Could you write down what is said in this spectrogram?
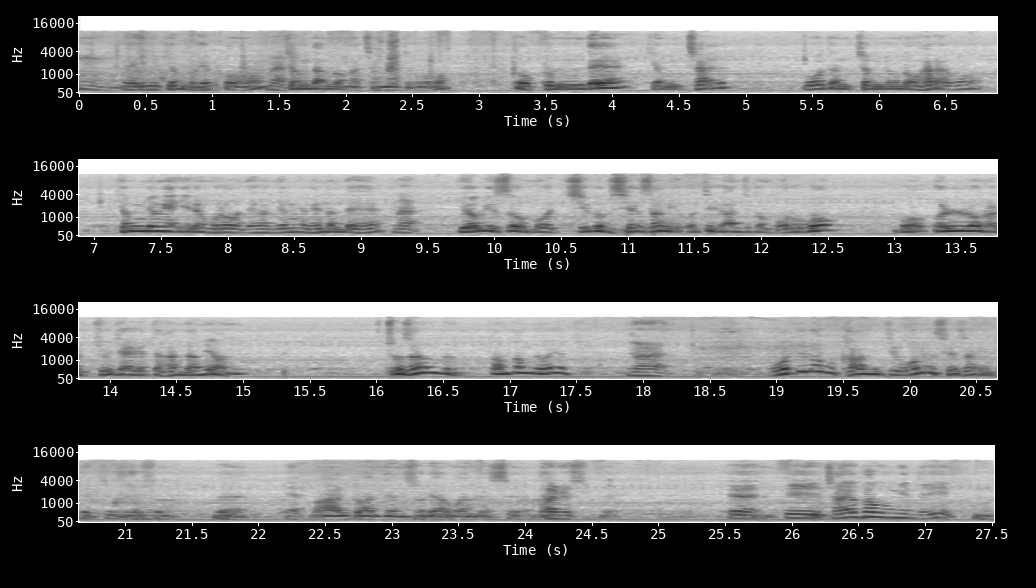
음. 내가 이미 경고했고 네. 정당도 마찬가지고 또 군대 경찰 모든 정중동하라고 혁명의 이름으로 내가 명령했는데 네, 여기서 뭐 지금 세상이 어떻게 가는지도 모르고 뭐 언론을 규제하겠다 한다면 저 사람들 깜빵 넣어야죠 네, 어디라고 감히 지금 어느 세상인데 지금 그래서 네 예. 말도 안 되는 소리 하고 앉았어요. 네. 알겠습니다. 예, 이 자유파 국민들이 음.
